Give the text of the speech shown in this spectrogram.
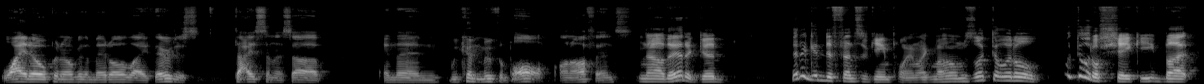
wide open over the middle. Like they were just dicing us up, and then we couldn't move the ball on offense. No, they had a good. They had a good defensive game plan. Like Mahomes looked a little looked a little shaky, but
